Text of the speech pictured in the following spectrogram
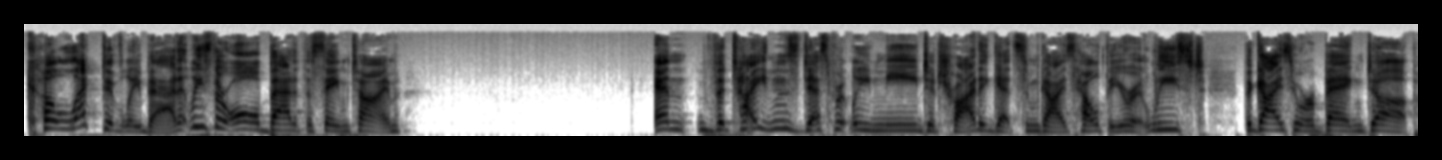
collectively bad. At least they're all bad at the same time. And the Titans desperately need to try to get some guys healthy, or at least the guys who are banged up,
